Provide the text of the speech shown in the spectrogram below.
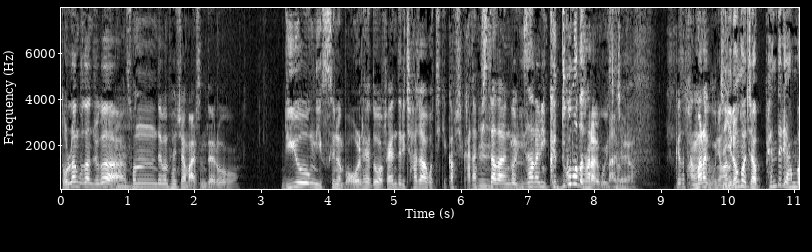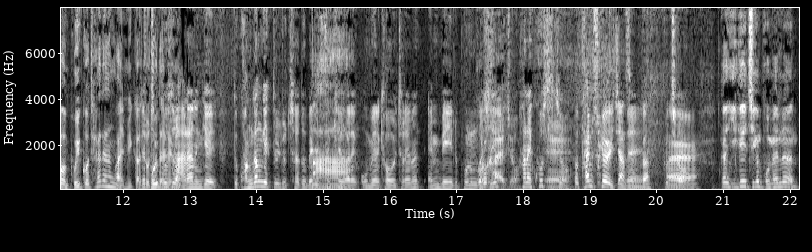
돌란 구단주가 음. 손대문 편집장 말씀대로 뉴욕 닉스는 뭘 해도 팬들이 찾아오고 티켓값이 가장 음. 비싸다는 걸 이 사람이 그 누구보다 잘 알고 있어. 맞아요. 그래서 방만하게 운영하는 이런 건. 진짜 팬들이 한번 보이콧 해야 되는 거 아닙니까? 보이콧을 안 하는 게 또 관광객들조차도 메디슨 아. 스퀘어에 오면 겨울철에는 NBA를 보는 것이 가야죠. 하나의 코스죠. 예. 또 타임스퀘어 있지 않습니까? 네. 그쵸. 네. 그러니까 이게 지금 보면은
